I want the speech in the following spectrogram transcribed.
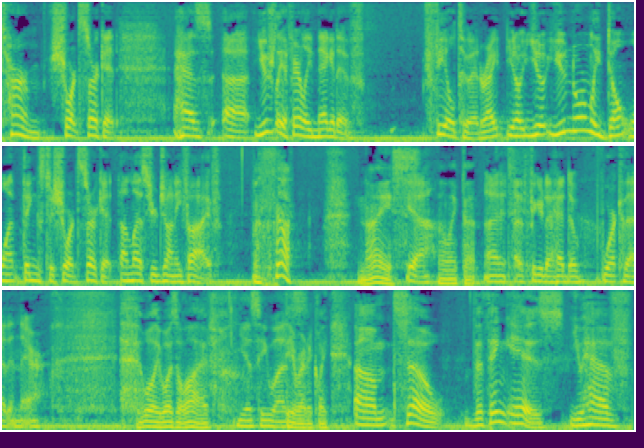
term short circuit has uh, usually a fairly negative feel to it, right? You know, you you normally don't want things to short circuit unless you're Johnny Five. Nice. Yeah. I like that. I, I figured I had to work that in there. Well, he was alive. Yes, he was theoretically. Um, so the thing is, you have.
